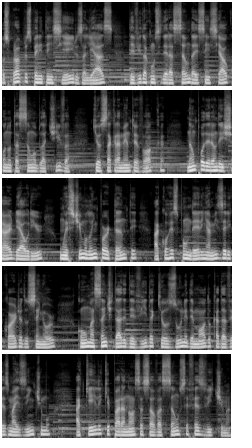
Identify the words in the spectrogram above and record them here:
Os próprios penitencieiros, aliás, devido à consideração da essencial conotação oblativa que o sacramento evoca, não poderão deixar de aurir um estímulo importante a corresponderem à misericórdia do Senhor com uma santidade de vida que os une de modo cada vez mais íntimo aquele que para nossa salvação se fez vítima.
